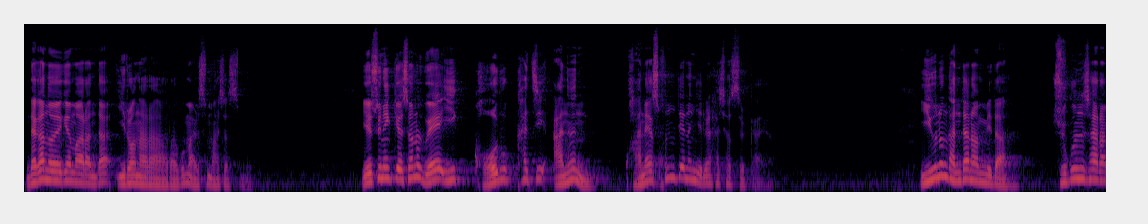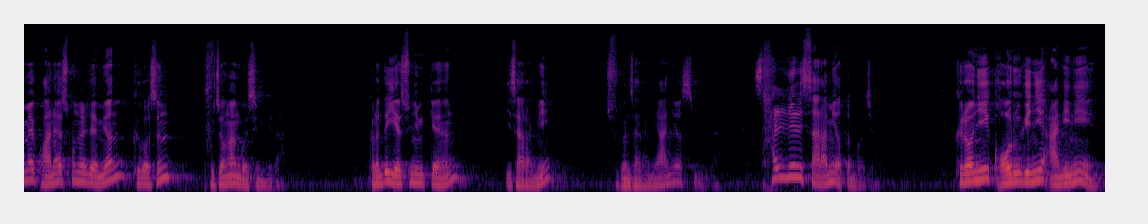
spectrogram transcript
내가 너에게 말한다 일어나라 라고 말씀하셨습니다. 예수님께서는 왜 이 거룩하지 않은 관에 손대는 일을 하셨을까요? 이유는 간단합니다. 죽은 사람의 관에 손을 대면 그것은 부정한 것입니다. 그런데 예수님께는 이 사람이 죽은 사람이 아니었습니다. 살릴 사람이었던 거죠. 그러니 거룩이니 아니니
